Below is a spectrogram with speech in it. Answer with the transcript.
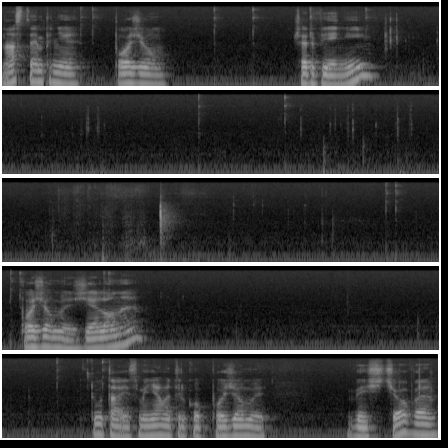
Następnie poziom czerwieni. Poziomy zielone. Tutaj zmieniamy tylko poziomy wyjściowe.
